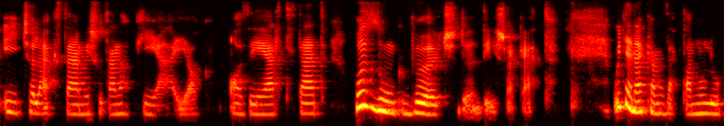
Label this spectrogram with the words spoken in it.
így cselekszem, és utána kiálljak azért. Tehát hozzunk bölcs döntéseket. Ugye nekem ezek tanuló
